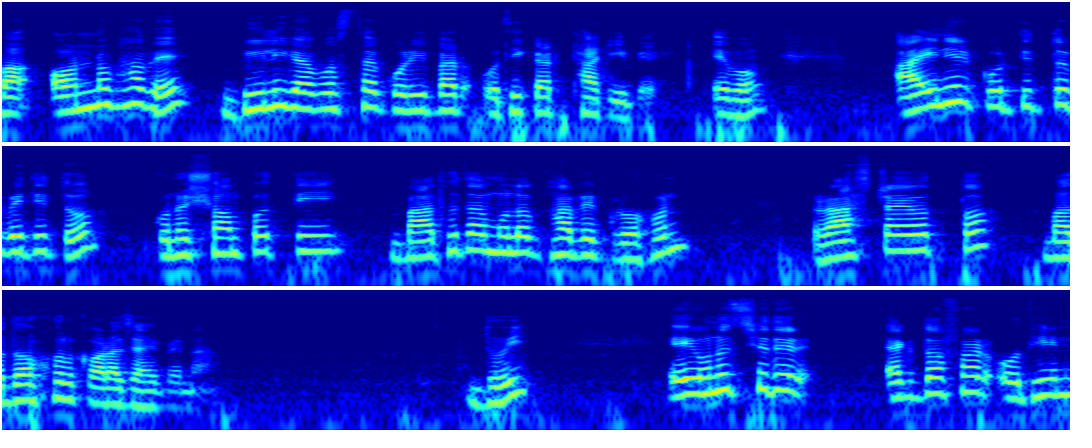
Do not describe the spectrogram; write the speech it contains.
বা অন্যভাবে বিলি ব্যবস্থা করিবার অধিকার থাকিবে এবং আইনের কর্তৃত্ব ব্যতীত কোনো সম্পত্তি বাধ্যতামূলকভাবে গ্রহণ, রাষ্ট্রায়ত্ত বা দখল করা যাইবে না। দুই, এই অনুচ্ছেদের এক দফার অধীন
